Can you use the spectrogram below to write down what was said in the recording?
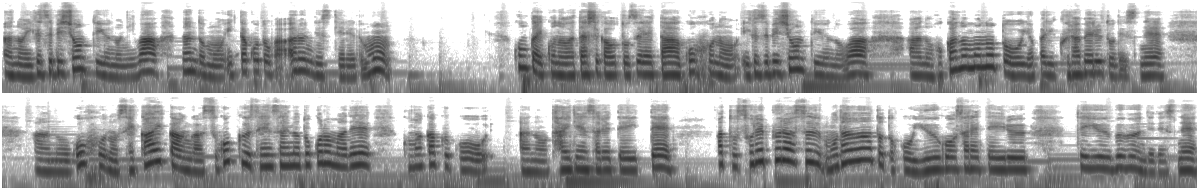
あの、エグゼビションっていうのには何度も行ったことがあるんですけれども、今回この私が訪れたゴッホのエグゼビションっていうのは、あの、他のものとやっぱり比べるとですね、あのゴッホの世界観がすごく繊細なところまで細かくこうあの体現されていてあとそれプラスモダンアートとこう融合されているっていう部分でですね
